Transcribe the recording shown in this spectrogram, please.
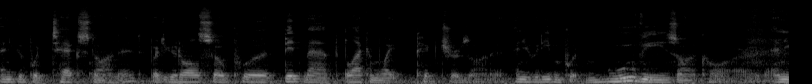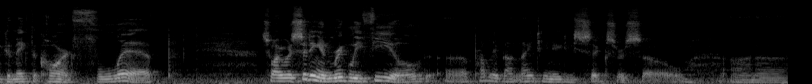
and you could put text on it, but you could also put bitmapped black and white pictures on it, and you could even put movies on a card, and you could make the card flip. So I was sitting in Wrigley Field, uh, probably about 1986 or so, on a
